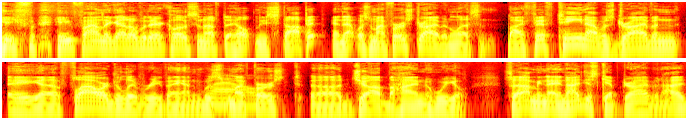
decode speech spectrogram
he he finally got over there close enough to help me stop it, and that was my first driving lesson. By 15, I was driving a uh, flower delivery van. Was my first uh, job behind the wheel. So I mean, and I just kept driving. I,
